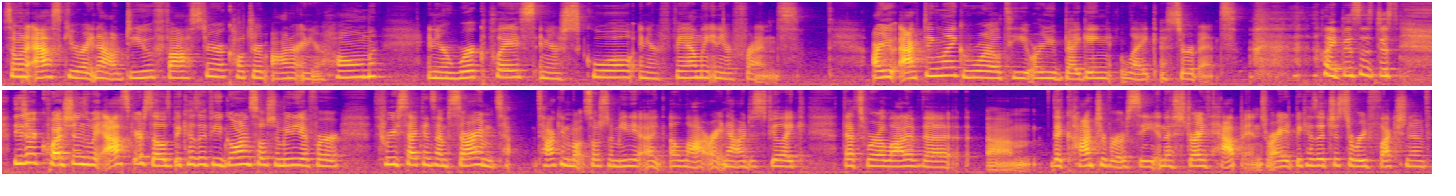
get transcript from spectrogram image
So I want to ask you right now do you foster a culture of honor in your home, in your workplace, in your school, in your family, in your friends? Are you acting like royalty or are you begging like a servant? like, this is just, these are questions we ask ourselves because if you go on social media for three seconds, I'm sorry, I'm t- talking about social media a, a, lot right now. I just feel like that's where a lot of the um, the controversy and the strife happens, right? Because it's just a reflection of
